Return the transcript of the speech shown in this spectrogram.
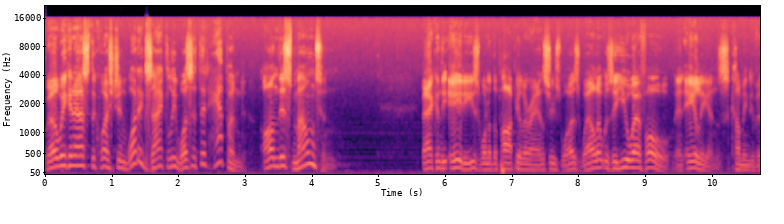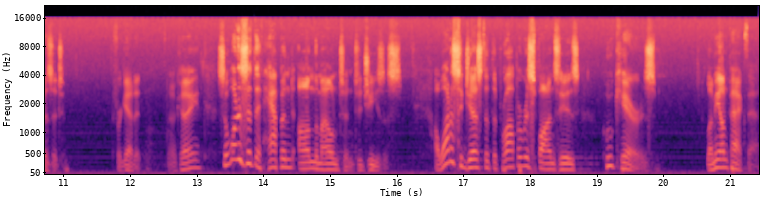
Well, we can ask the question what exactly was it that happened on this mountain? Back in the 80s, one of the popular answers was well, it was a UFO and aliens coming to visit. Forget it. Okay? So, what is it that happened on the mountain to Jesus? I want to suggest that the proper response is who cares? Let me unpack that.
